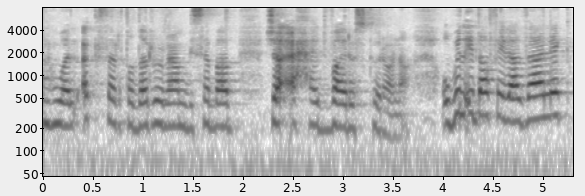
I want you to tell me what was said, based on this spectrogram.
الآن هو الأكثر تضررا بسبب جائحة فيروس كورونا. وبالإضافة إلى ذلك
